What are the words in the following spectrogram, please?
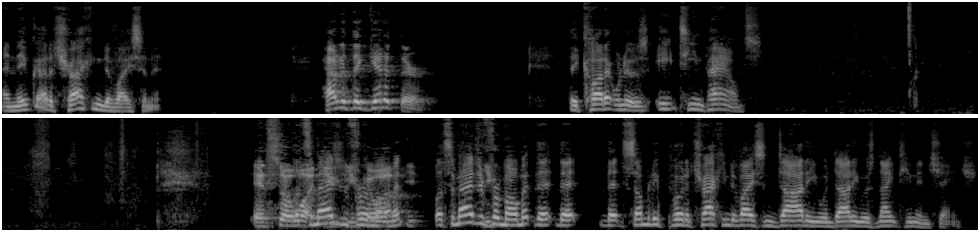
and they've got a tracking device in it. How did they get it there? They caught it when it was 18 pounds. And so Let's what? Imagine you for a up- moment. you- let's imagine you- for a moment that that that somebody put a tracking device in Dottie when Dottie was 19 and change.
